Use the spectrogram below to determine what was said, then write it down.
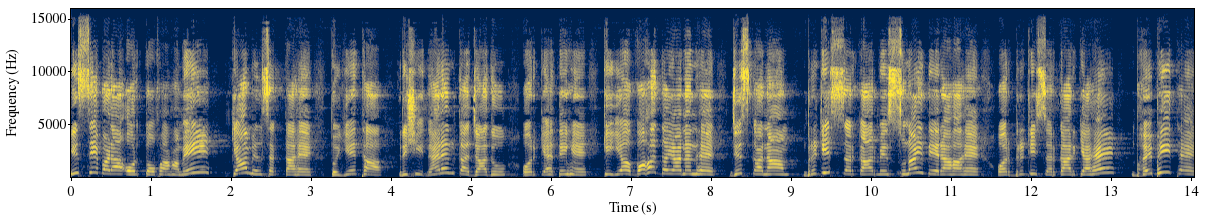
इससे बड़ा और तोहफा हमें क्या मिल सकता है? तो ये था ऋषि दयानंद का जादू और कहते हैं कि यह वह दयानंद है जिसका नाम ब्रिटिश सरकार में सुनाई दे रहा है। और ब्रिटिश सरकार क्या है? भयभीत है,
